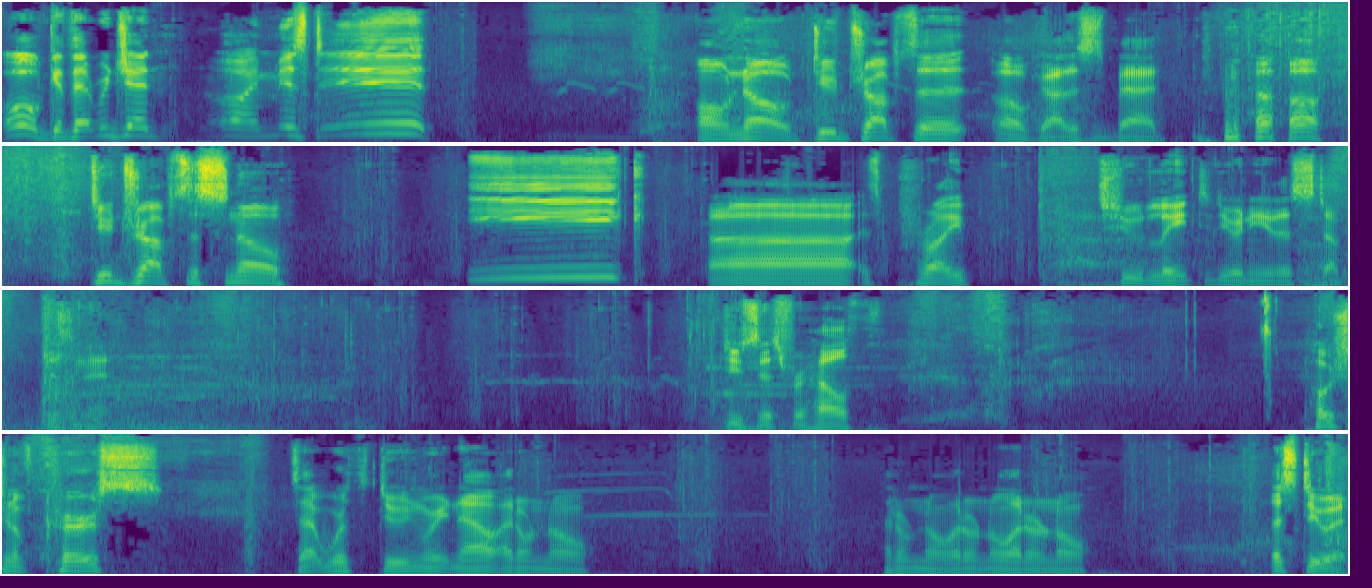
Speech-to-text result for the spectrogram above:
Oh, get that regen! Oh, I missed it! Oh no, dude drops the... Oh god, this is bad. dude drops the snow. Eek! Uh, it's probably too late to do any of this stuff, isn't it? Use this for health. Potion of Curse. Is that worth doing right now? I don't know. I don't know, I don't know, I don't know. Let's do it.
